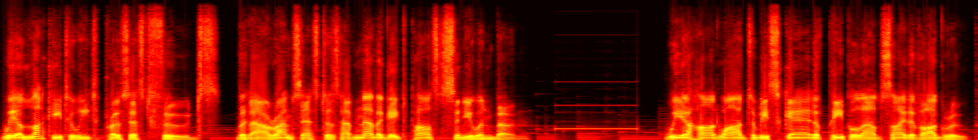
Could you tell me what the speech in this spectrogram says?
We are lucky to eat processed foods, but our ancestors have navigate past sinew and bone. We are hardwired to be scared of people outside of our group,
